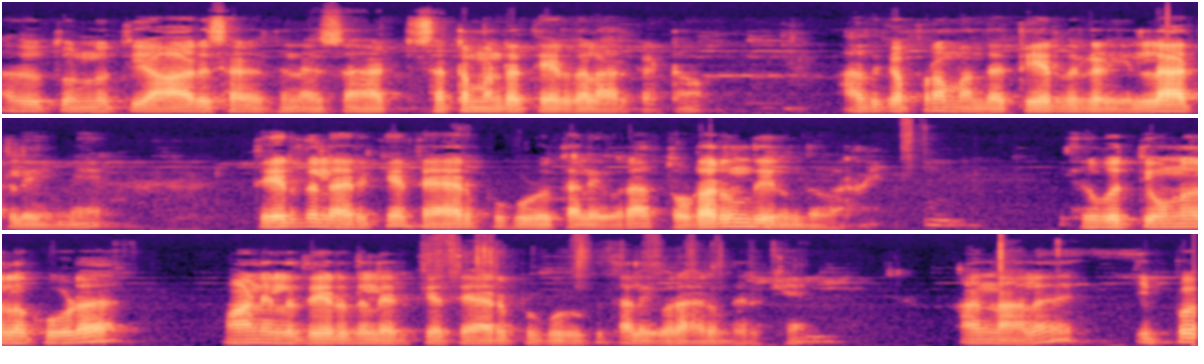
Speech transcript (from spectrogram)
அது தொண்ணூற்றி ஆறு ச- சட்டமன்ற தேர்தலாக இருக்கட்டும் அதுக்கப்புறம் அந்த தேர்தல்கள் எல்லாத்துலேயுமே தேர்தல் அறிக்கை தயாரிப்பு குழு தலைவராக தொடர்ந்து இருந்து வர்றேன். இருபத்தி ஒன்றில் கூட மாநில தேர்தல் அறிக்கை தயாரிப்பு குழுக்கு தலைவராக இருந்திருக்கேன். அதனால் இப்போ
